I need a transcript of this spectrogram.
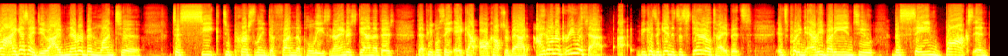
well, I guess I do. I've never been one to to seek to personally defund the police. And I understand that there's that people say ACAB, all cops are bad. I don't agree with that because again, it's a stereotype. It's it's putting everybody into the same box. And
